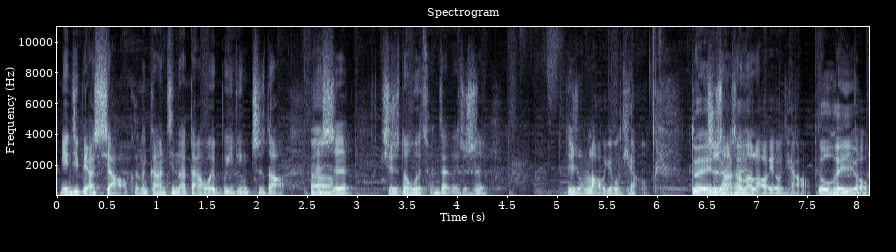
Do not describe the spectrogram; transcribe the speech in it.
年纪比较小，可能刚进到单位不一定知道，但是其实都会存在的就是这种老油条，对职场上的老油条。都会有。嗯，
